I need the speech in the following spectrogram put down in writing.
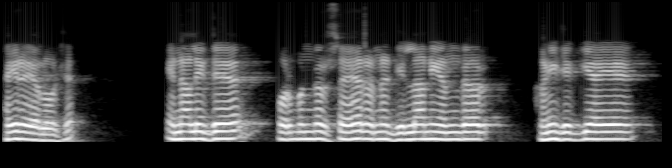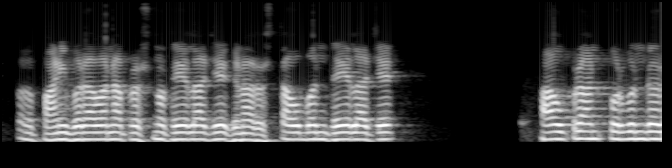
થઈ રહેલો છે, એના લીધે પોરબંદર શહેર અને જિલ્લાની અંદર ઘણી જગ્યાએ પાણી ભરાવાના પ્રશ્નો થયેલા છે, ઘણા રસ્તાઓ બંધ થયેલા છે આ ઉપરાંત પોરબંદર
